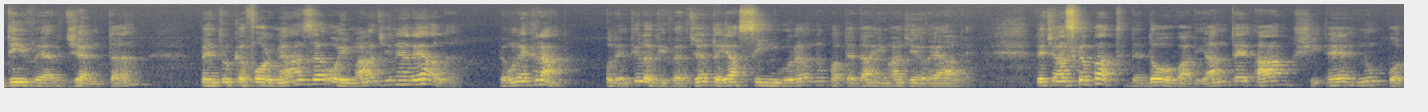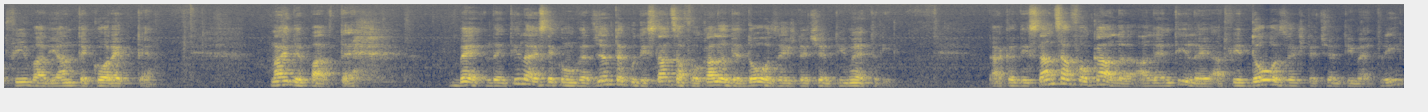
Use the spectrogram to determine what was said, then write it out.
divergentă pentru că formează o imagine reală pe un ecran. O lentilă divergentă, ea singură, nu poate da imagini reale. Deci am scăpat de două variante, A și E nu pot fi variante corecte. Mai departe, B. Lentila este convergentă cu distanța focală de 20 de centimetri. Dacă distanța focală a lentilei ar fi 20 de centimetri,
